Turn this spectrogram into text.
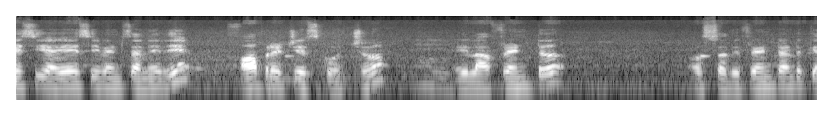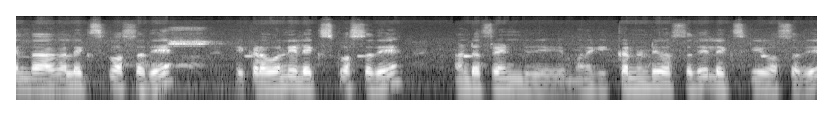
ఏసీ ఏసీ ఈవెంట్స్ అనేది ఆపరేట్ చేసుకోవచ్చు. ఇలా ఫ్రంట్ వస్తుంది. ఫ్రంట్ అంటే కింద లెగ్స్కి వస్తుంది. ఇక్కడ ఓన్లీ లెగ్స్కి వస్తుంది. అండ్ ఫ్రంట్ మనకి ఇక్కడ నుండి వస్తుంది లెగ్స్కి వస్తుంది.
